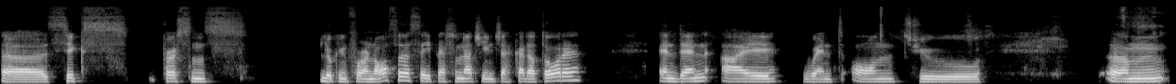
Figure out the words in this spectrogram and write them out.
uh, six persons looking for an author, sei personaggi in cerca d'autore. And then I went on to um,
